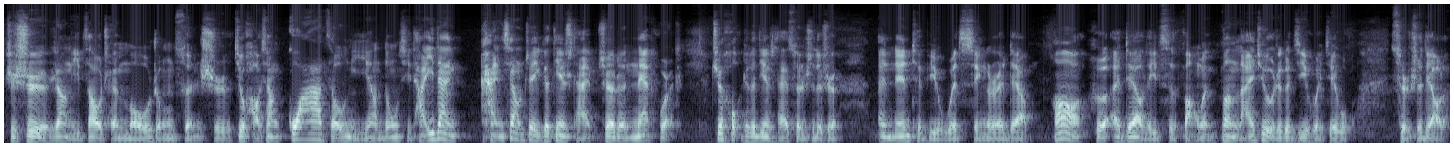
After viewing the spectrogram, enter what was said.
只是让你造成某种损失，就好像刮走你一样东西。它一旦砍向这个电视台这个 network 之后，这个电视台损失的是。An interview with singer Adele，哦，和 Adele 的一次访问，本来就有这个机会，结果损失掉了。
